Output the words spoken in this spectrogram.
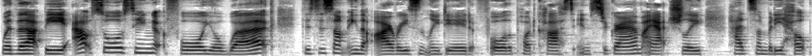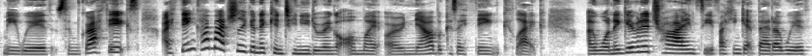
whether that be outsourcing for your work. This is something that I recently did for the podcast Instagram. I actually had somebody help me with some graphics. I think I'm actually going to continue doing it on my own now because I think like I want to give it a try and see if I can get better with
